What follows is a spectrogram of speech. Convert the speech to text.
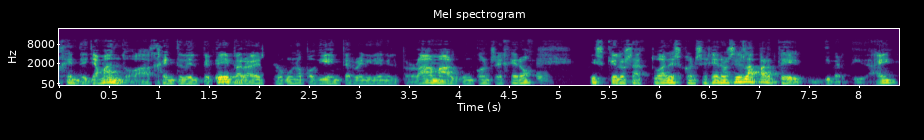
gente, llamando a gente del PP para ver si alguno podía intervenir en el programa, algún consejero. Es que los actuales consejeros, es la parte divertida, ¿eh?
